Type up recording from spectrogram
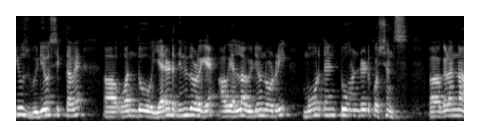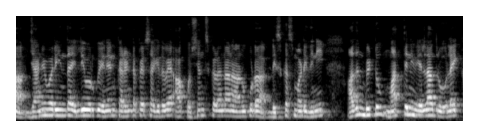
Qs videos ಸಿಗ್ತವೆ. ಒಂದು ಎರಡು ದಿನದೊಳಗೆ ಅವೆಲ್ಲ ವಿಡಿಯೋ ನೋಡ್ರಿ. More than two hundred questions ಗಳನ್ನು ಜಾನ್ಯುವರಿಯಿಂದ ಇಲ್ಲಿವರೆಗೂ ಏನೇನು ಕರೆಂಟ್ ಅಫೇರ್ಸ್ ಆಗಿದ್ದಾವೆ ಆ ಕ್ವಶನ್ಸ್ಗಳನ್ನು ನಾನು ಕೂಡ ಡಿಸ್ಕಸ್ ಮಾಡಿದ್ದೀನಿ ಅದನ್ನು ಬಿಟ್ಟು ಮತ್ತೆ ನೀವು ಎಲ್ಲಾದರೂ ಲೈಕ್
